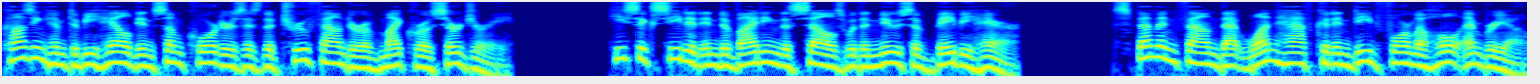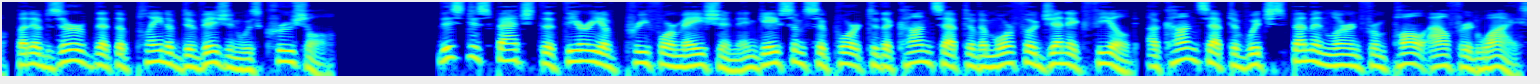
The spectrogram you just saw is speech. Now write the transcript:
causing him to be hailed in some quarters as the true founder of microsurgery. He succeeded in dividing the cells with a noose of baby hair. Spemann found that one half could indeed form a whole embryo, but observed that the plane of division was crucial. This dispatched the theory of preformation and gave some support to the concept of a morphogenic field, a concept of which Spemann learned from Paul Alfred Weiss.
